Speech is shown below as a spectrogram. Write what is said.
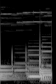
Música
